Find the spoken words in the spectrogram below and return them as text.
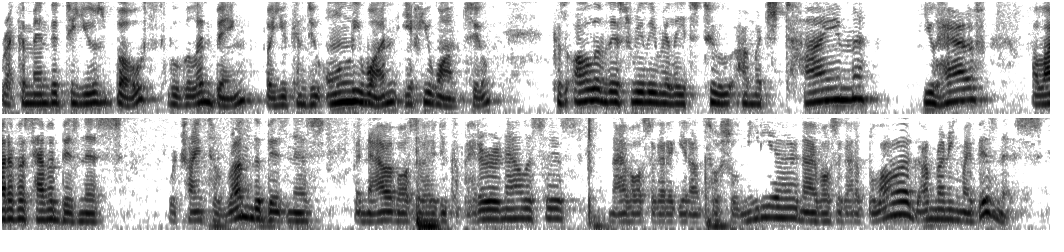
Recommended to use both, Google and Bing, but you can do only one if you want to, because all of this really relates to how much time you have. A lot of us have a business we're trying to run the business, but now I've also got to do competitor analysis. Now I've also got to get on social media. Now I've also got a blog. I'm running my business.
